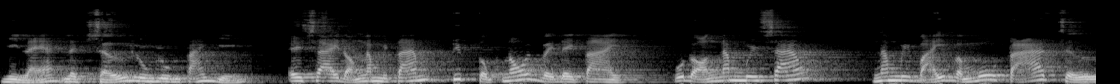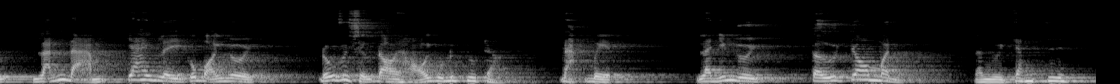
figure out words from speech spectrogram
vì lẽ lịch sử luôn luôn tái diễn Esai đoạn 58 tiếp tục nói về đề tài của đoạn 56, 57 và mô tả sự lãnh đạm, chai lì của mọi người đối với sự đòi hỏi của Đức Chúa Trời. Đặc biệt là những người tự cho mình là người chăn chiên,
